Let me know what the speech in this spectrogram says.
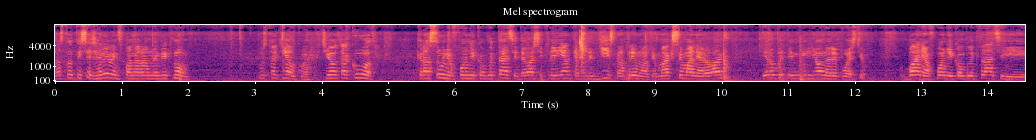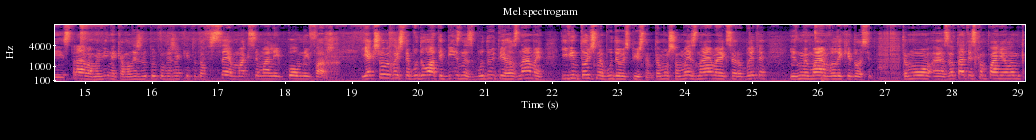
За 100 тисяч гривень з панорамним вікном. Пустотілку. Чи отаку от красуню в повній комплектації, де ваші клієнти будуть дійсно отримувати максимальний релакс і робити мільйони репостів. Баня в повній комплектації з травами, віниками, тут лежаки, тут все максимальний повний фарш. Якщо ви хочете будувати бізнес, будуйте його з нами, і він точно буде успішним, тому що ми знаємо, як це робити, і ми маємо великий досвід. Тому е, звертайтесь в компанію ЛМК,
